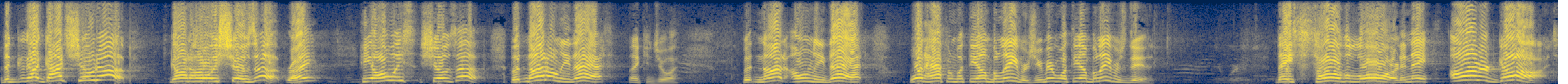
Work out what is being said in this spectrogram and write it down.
The, God, showed up. God always shows up, right? He always shows up. But not only that, thank you, Joy. But not only that, what happened with the unbelievers? You remember what the unbelievers did? They saw the Lord and they honored God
